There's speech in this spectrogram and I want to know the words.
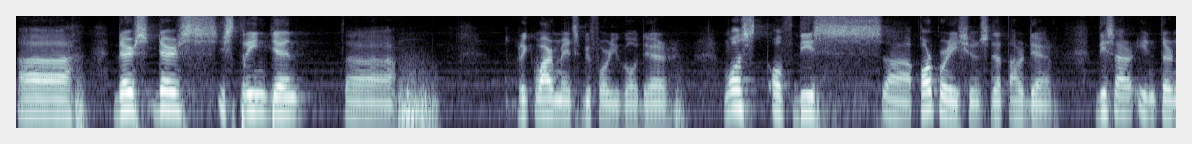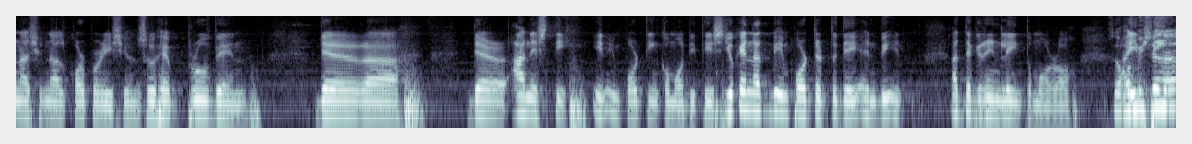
uh, there's there's stringent uh, requirements before you go there. Most of these uh, corporations that are there, these are international corporations who have proven their uh, their honesty in importing commodities. You cannot be importer today and be at the green lane tomorrow. So, I Commissioner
